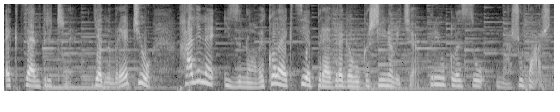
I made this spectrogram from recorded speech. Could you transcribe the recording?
ekcentrične. Jednom rečju, haljine iz nove kolekcije Predraga Vukašinovića privukle su našu pažnju.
